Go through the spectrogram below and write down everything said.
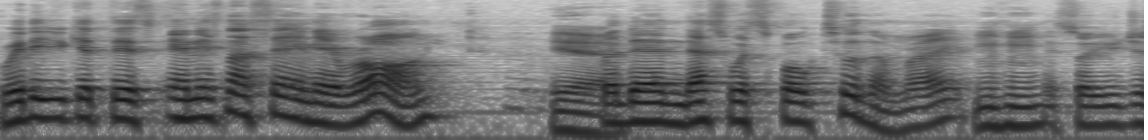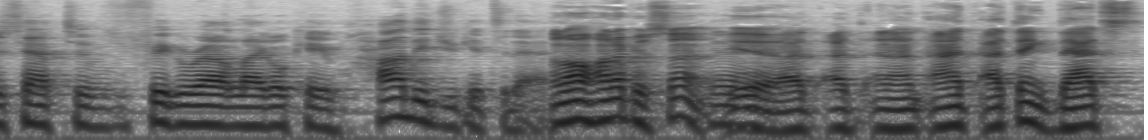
Where did you get this? And it's not saying they're wrong, yeah but then that's what spoke to them, right? mm-hmm And so you just have to figure out, like, okay, how did you get to that? No, hundred percent. Yeah. Yeah, I, I, and I, I think that's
